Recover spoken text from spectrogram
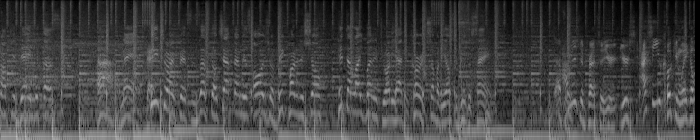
kicking off your day with us. Ah, man. Detroit Pistons. Let's go. Chat family, as always, you're a big part of this show. Hit that like button if you already have. Encourage somebody else to do the same. I'm just impressed with your your. I see you cooking wake up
